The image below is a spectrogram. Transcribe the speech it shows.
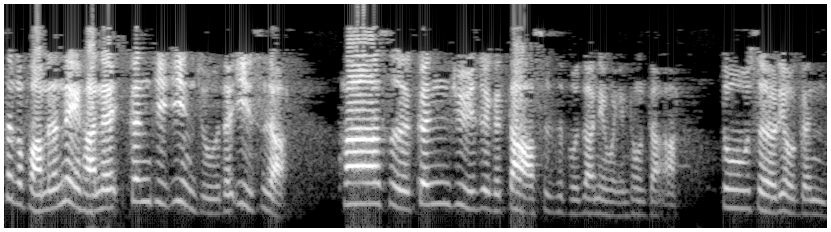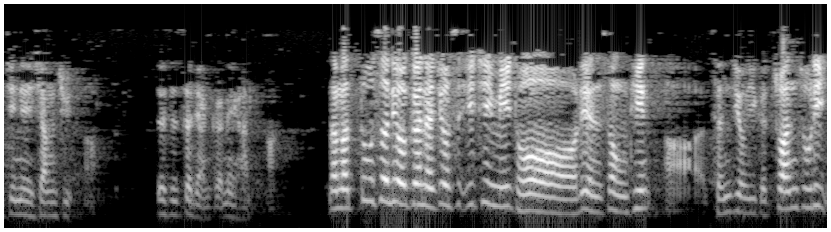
这个法门的内涵呢，根据印主的意思啊，它是根据这个大势至菩萨念佛圆通章啊，都摄六根经念相聚啊，这是这两个内涵啊。那么都摄六根呢，就是一句弥陀念诵听啊，成就一个专注力。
